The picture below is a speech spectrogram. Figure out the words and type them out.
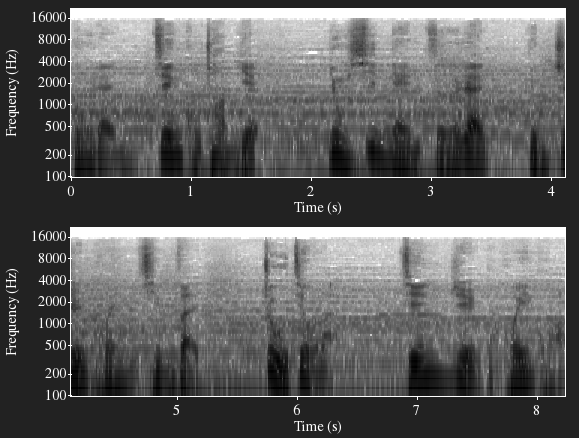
工人艰苦创业，用信念与责任，用智慧与勤奋，铸就了今日的辉煌。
